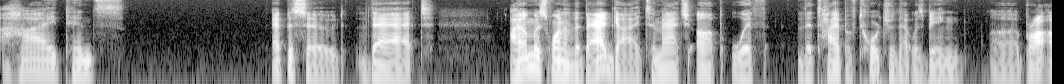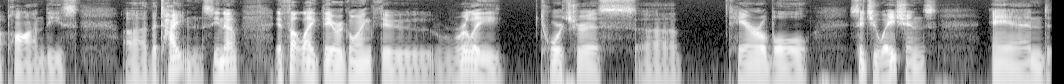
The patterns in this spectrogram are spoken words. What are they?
a high tense episode that I almost wanted the bad guy to match up with the type of torture that was being uh, brought upon these uh, the Titans. You know, it felt like they were going through really torturous, uh, terrible situations and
